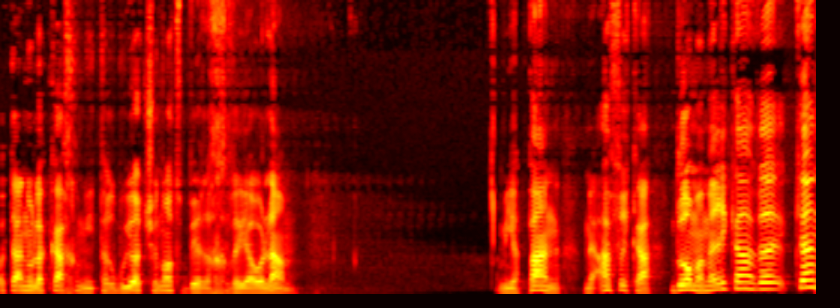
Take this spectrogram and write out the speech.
אותנו לקח מתרבויות שונות ברחבי העולם. מיפן, מאפריקה, דרום אמריקה, וכן,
